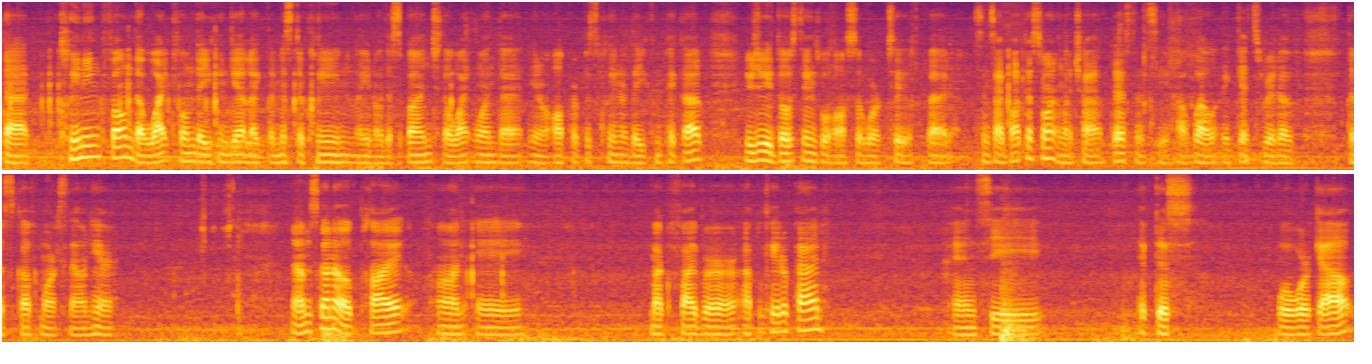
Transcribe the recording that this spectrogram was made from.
that cleaning foam, the white foam that you can get, like the Mr. Clean, you know, the sponge, the white one, that you know, all-purpose cleaner that you can pick up. Usually, those things will also work too. But since I bought this one, I'm gonna try out this and see how well it gets rid of the scuff marks down here. Now I'm just gonna apply it on a microfiber applicator pad and see if this will work out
